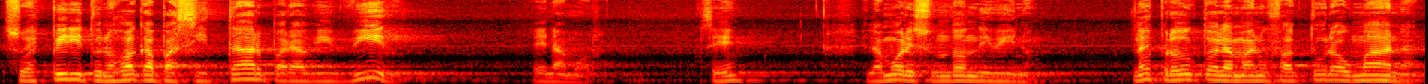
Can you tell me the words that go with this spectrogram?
su espíritu nos va a capacitar para vivir en amor. ¿sí? El amor es un don divino. No es producto de la manufactura humana,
